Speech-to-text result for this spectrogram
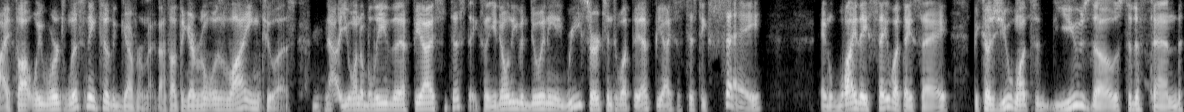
I thought we weren't listening to the government. I thought the government was lying to us. Mm-hmm. Now you want to believe the FBI statistics, and you don't even do any research into what the FBI statistics say and why they say what they say because you want to use those to defend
